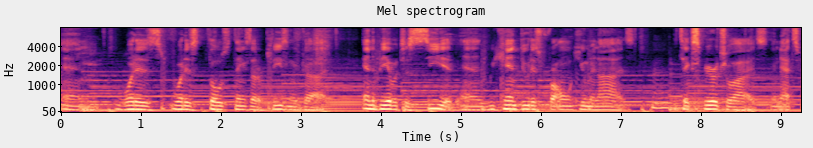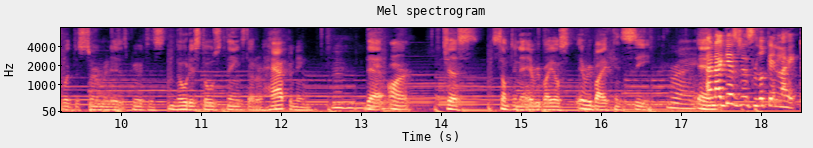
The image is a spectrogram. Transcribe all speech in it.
and what is what is those things that are pleasing to God and to be able to see it and we can't do this with our own human eyes mm-hmm. it takes spiritual eyes and that's what discernment is being able to notice those things that are happening mm-hmm. that aren't just something that everybody else everybody can see right and, and i guess just looking like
